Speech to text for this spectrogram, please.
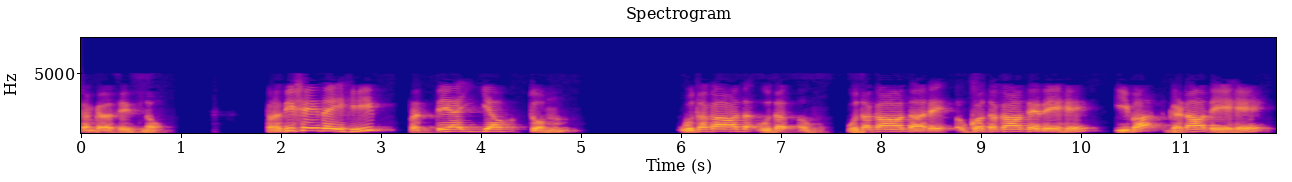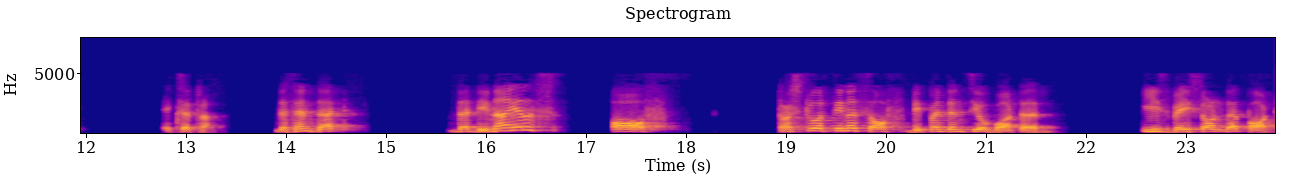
Shankara says no. Pradishedaihi pratyayatvam udagad uda, udakadare udakaderehe iva gadadehe etc. The sense that the denials of trustworthiness of dependency of water is based on the pot.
